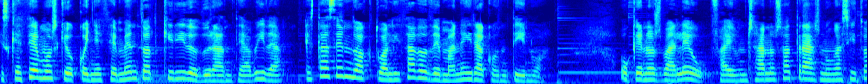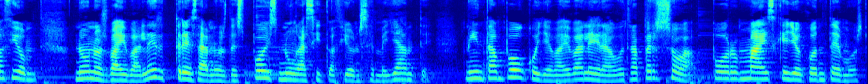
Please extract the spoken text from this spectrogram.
Esquecemos que o coñecemento adquirido durante a vida está sendo actualizado de maneira continua. O que nos valeu fai uns anos atrás nunha situación non nos vai valer tres anos despois nunha situación semellante, nin tampouco lle vai valer a outra persoa por máis que lle contemos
